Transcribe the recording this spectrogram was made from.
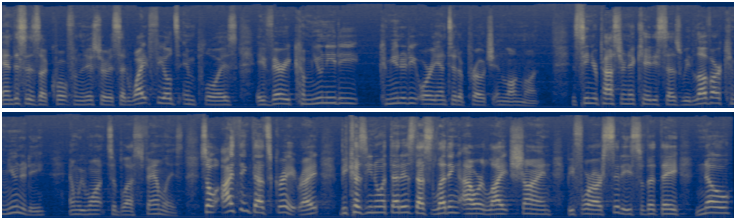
And this is a quote from the newspaper. It said, Whitefields employs a very community community oriented approach in Longmont. And senior pastor Nick Cady says, We love our community and we want to bless families. So I think that's great, right? Because you know what that is? That's letting our light shine before our city so that they know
